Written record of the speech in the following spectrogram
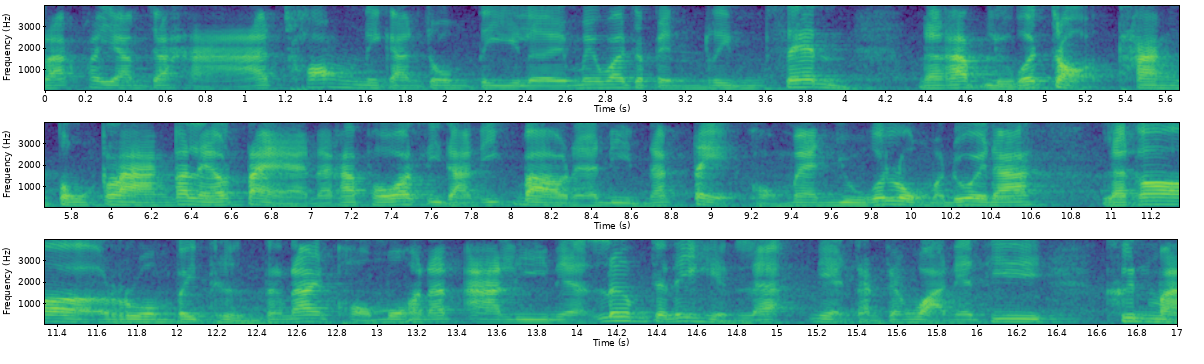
รักพยายามจะหาช่องในการโจมตีเลย ไม่ว่าจะเป็นริมเส้นนะครับหรือว่าเจาะทางตรงกลางก็แล้วแต่นะครับเพราะว่าซีดานอิกบาวในยอดีตนักเตะของแมนยูก็ลงมาด้วยนะ แล้วก็รวมไปถึงทางด้านของโมฮันนัทอาลีเนี่ยเริ่มจะได้เห็นแล้วเนี่ยจากจังหวะเนี่ยที่ขึ้นมา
